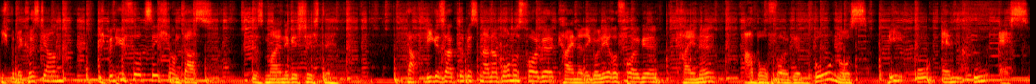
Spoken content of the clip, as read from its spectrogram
Ich bin der Christian, ich bin Ü40 und das ist meine Geschichte. Ja, wie gesagt, du bist in einer Bonusfolge, keine reguläre Folge, keine Abo-Folge. Bonus, B-O-N-U-S.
